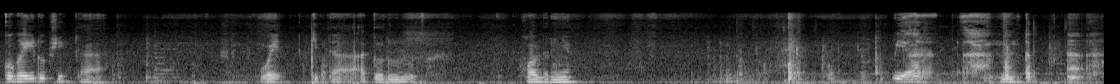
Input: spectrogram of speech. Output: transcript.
kok gak hidup sih nah. wait kita atur dulu holdernya biar ah, mantep ah,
